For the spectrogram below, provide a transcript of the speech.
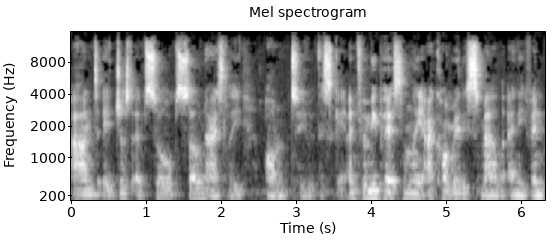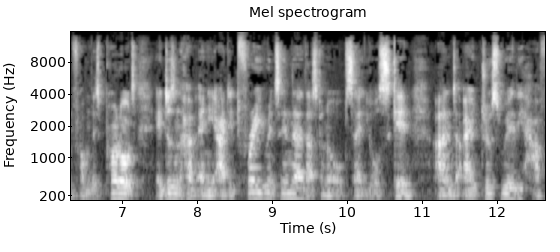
and it just absorbs so nicely onto the skin. And for me personally, I can't really smell anything from this product. It doesn't have any added fragrance in there that's going to upset your skin. And I just really have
